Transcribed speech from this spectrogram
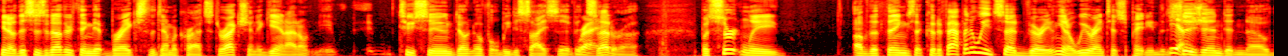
You know, this is another thing that breaks the Democrats' direction. Again, I don't too soon, don't know if it will be decisive, et Right. cetera. But certainly of the things that could have happened, and we'd said very, you know, we were anticipating the Yeah. decision, didn't know.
